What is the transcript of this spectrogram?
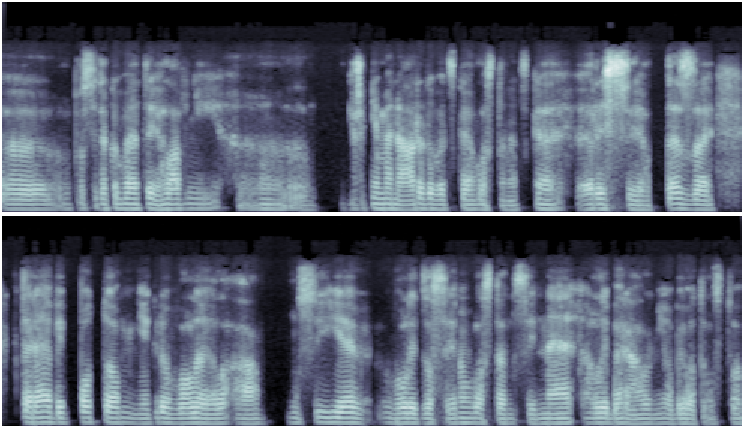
eh, prostě takové ty hlavní, eh, řekněme, národovecké a vlastenecké rysy a teze, které by potom někdo volil a musí je volit zase jenom vlastenci, ne liberální obyvatelstvo.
